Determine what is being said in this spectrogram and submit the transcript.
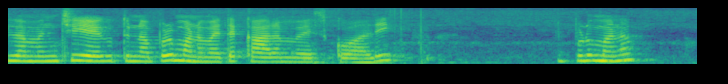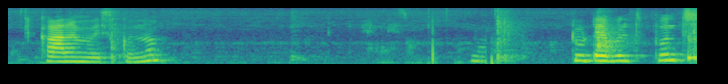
ఇలా మంచిగా ఏగుతున్నప్పుడు మనమైతే కారం వేసుకోవాలి. ఇప్పుడు మనం కారం వేసుకుందాం. టూ టేబుల్ స్పూన్స్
